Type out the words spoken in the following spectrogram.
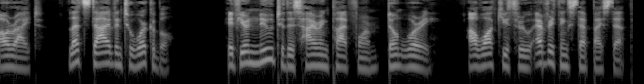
Alright, let's dive into Workable. If you're new to this hiring platform, don't worry. I'll walk you through everything step by step.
